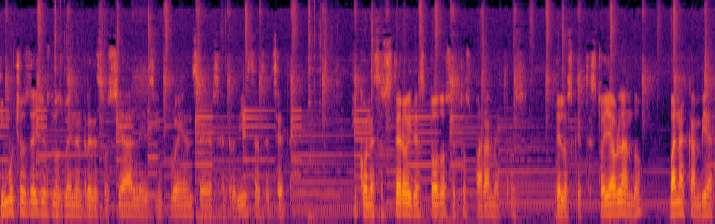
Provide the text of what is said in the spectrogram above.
y muchos de ellos los ven en redes sociales, influencers, en revistas, etc. Y con esos esteroides todos estos parámetros de los que te estoy hablando van a cambiar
